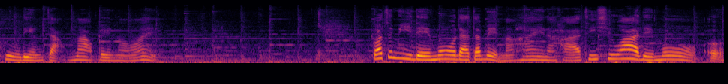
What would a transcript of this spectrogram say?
คือเรียงจากมากไปน้อย ก็จะมีเดโมดัตเตอร์เบสมาให้นะคะ ที่ชื่อว่าเดโมเออ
